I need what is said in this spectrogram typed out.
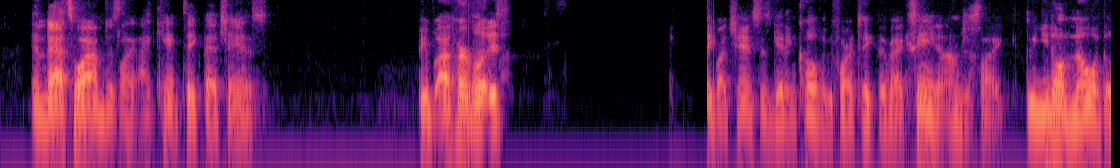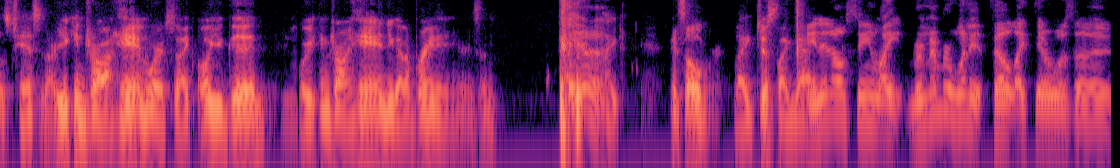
and that's why I'm just like, I can't take that chance. People, I've heard well, it's take my chances getting COVID before I take the vaccine. I'm just like, dude, you don't know what those chances are. You can draw a hand where it's like, oh, you good, or you can draw a hand, you got a brain aneurysm. yeah. like it's over, like just like that. and it don't seem like remember when it felt like there was a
